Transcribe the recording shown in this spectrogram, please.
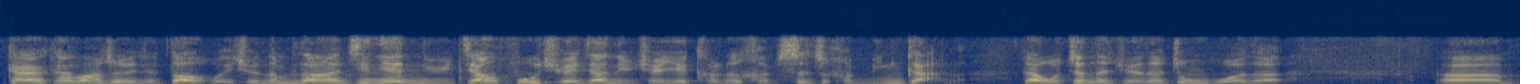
改革开放之后有点倒回去。那么当然今天女讲父权讲女权也可能很甚至很敏感了，但我真的觉得中国的呃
